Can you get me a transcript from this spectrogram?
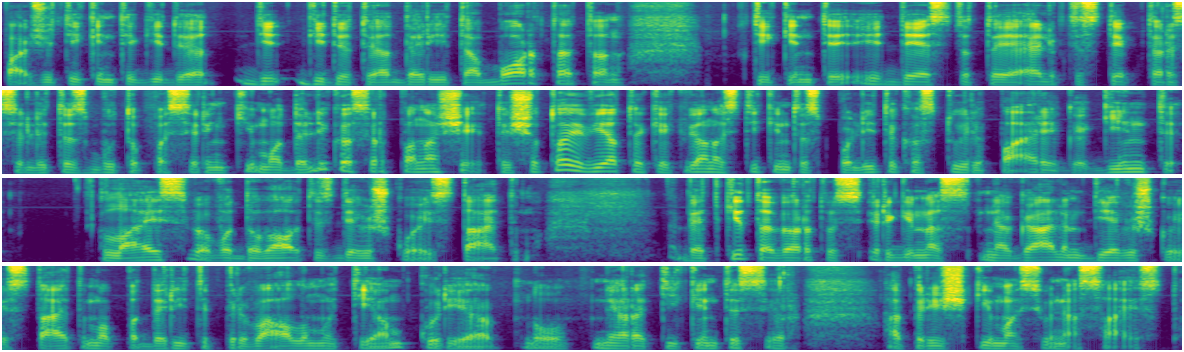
pavyzdžiui, tikinti gydytoją daryti abortą, ten tikinti dėstytoją elgtis taip, tarsi lytis būtų pasirinkimo dalykas ir panašiai. Tai šitoje vietoje kiekvienas tikintis politikas turi pareigą ginti laisvę vadovautis dieviškuoju įstatymu. Bet kita vertus, irgi mes negalim dieviško įstatymo padaryti privalomų tiem, kurie nu, nėra tikintis ir apriškimas jų nesaisto.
